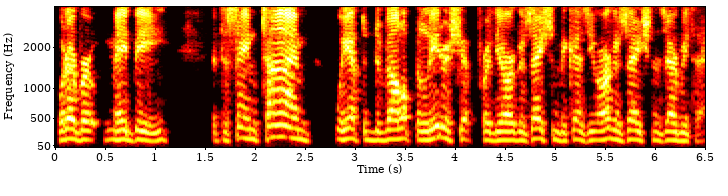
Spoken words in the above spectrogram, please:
whatever it may be. At the same time, we have to develop the leadership for the organization because the organization is everything.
